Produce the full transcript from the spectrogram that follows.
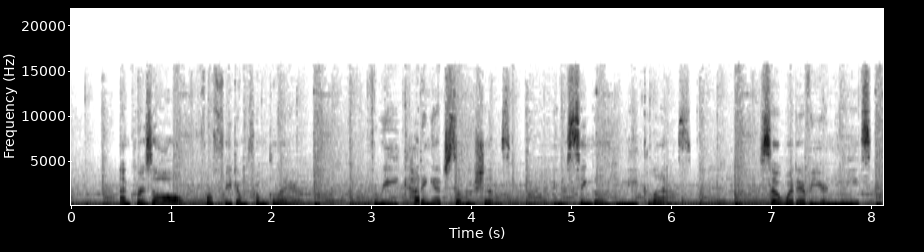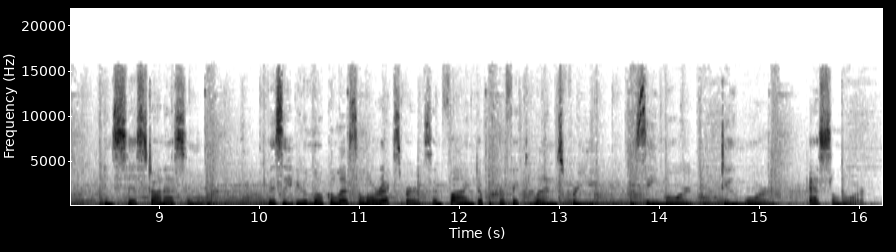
and Crizal for freedom from glare three cutting edge solutions in a single unique lens. So, whatever your needs, insist on Essilor. Visit your local Essilor experts and find the perfect lens for you. See more, do more, Essilor.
